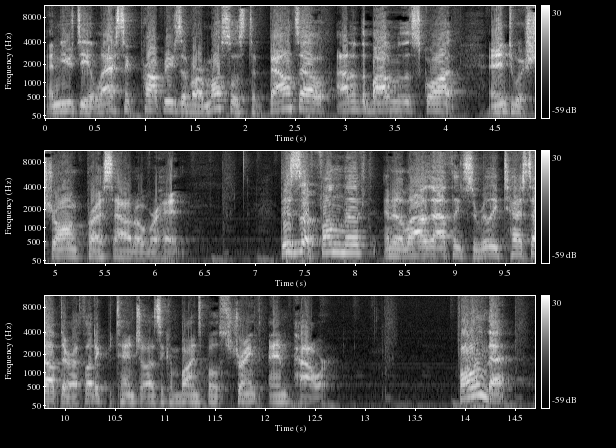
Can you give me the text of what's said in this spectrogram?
and use the elastic properties of our muscles to bounce out out of the bottom of the squat and into a strong press out overhead. This is a fun lift and it allows athletes to really test out their athletic potential as it combines both strength and power. Following that,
